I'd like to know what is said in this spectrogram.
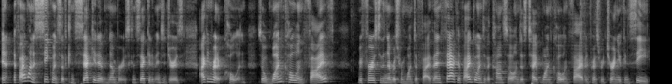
And if I want a sequence of consecutive numbers, consecutive integers, I can write a colon. So 1 colon 5 refers to the numbers from 1 to 5. And in fact, if I go into the console and just type 1 colon 5 and press return, you can see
